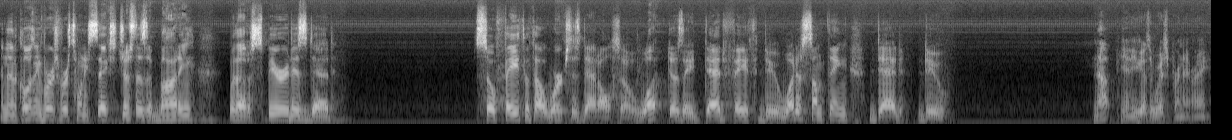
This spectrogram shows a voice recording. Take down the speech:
And then the closing verse, verse 26 just as a body without a spirit is dead, so faith without works is dead also. What does a dead faith do? What does something dead do? Not, yeah, you guys are whispering it, right?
